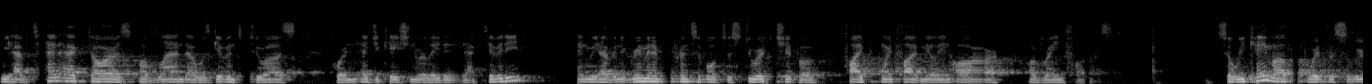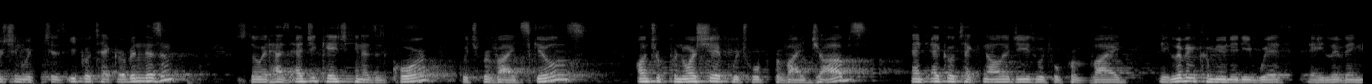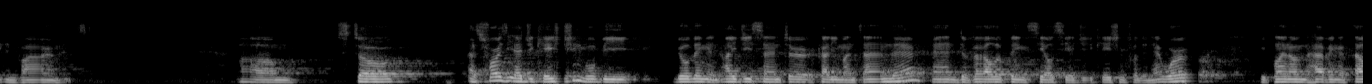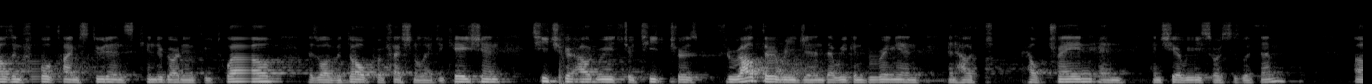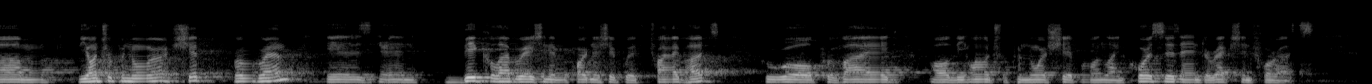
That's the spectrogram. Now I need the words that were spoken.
We have 10 hectares of land that was given to us for an education related activity. And we have an agreement in principle to stewardship of 5.5 million R of rainforest. So we came up with a solution which is ecotech urbanism. So it has education as its core, which provides skills, entrepreneurship, which will provide jobs, and eco technologies, which will provide a living community with a living environment. Um, so as far as the education, we'll be building an IG center Kalimantan there and developing CLC education for the network. We plan on having a thousand full-time students, kindergarten through 12, as well as adult professional education, teacher outreach to teachers throughout the region that we can bring in and help, train and and share resources with them. Um, the entrepreneurship program is in big collaboration and partnership with Tribe Huts, who will provide all the entrepreneurship online courses and direction for us.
